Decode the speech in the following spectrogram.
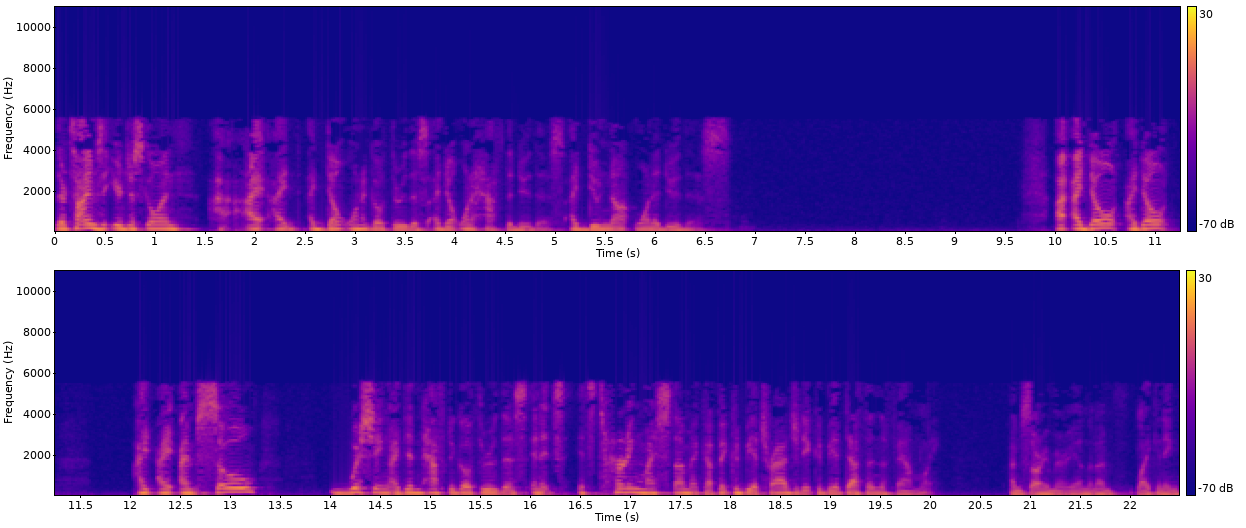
there are times that you're just going, I, I, I don't want to go through this. I don't want to have to do this. I do not want to do this. I, I don't, I don't, I, I, I'm so wishing I didn't have to go through this, and it's, it's turning my stomach up. It could be a tragedy, it could be a death in the family. I'm sorry, Marianne, that I'm likening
